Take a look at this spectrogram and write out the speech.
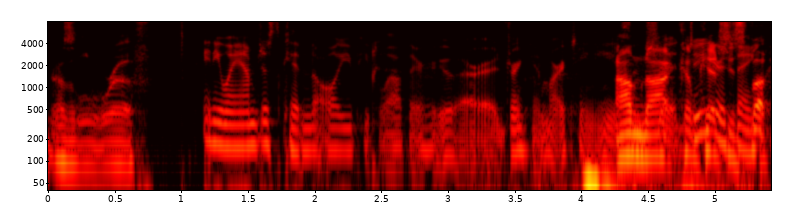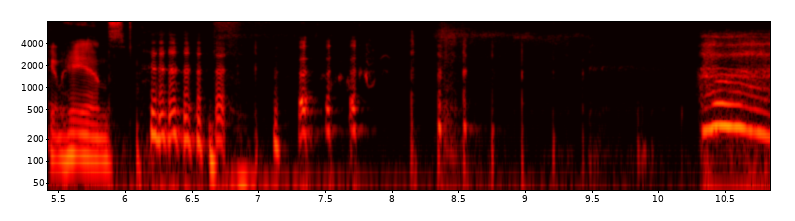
That was a little rough. Anyway, I'm just kidding to all you people out there who are drinking martinis. I'm not. shit. Come Do catch his thing. fucking hands.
